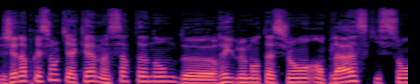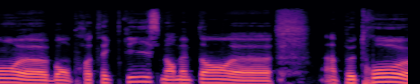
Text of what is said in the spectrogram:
j'ai l'impression qu'il y a quand même un certain nombre de réglementations en place qui sont euh, bon protectrices, mais en même temps un peu trop.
